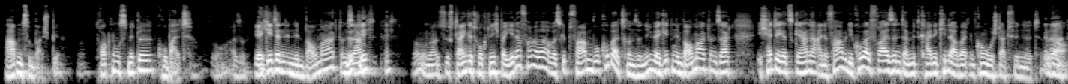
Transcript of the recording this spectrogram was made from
Farben zum Beispiel. Trocknungsmittel, Kobalt. So, also wer geht denn in den Baumarkt und Wirklich? sagt, Echt? Ja, es ist kleingedruckt, nicht bei jeder Farbe, aber es gibt Farben, wo Kobalt drin sind. Nicht? Wer geht in den Baumarkt und sagt, ich hätte jetzt gerne eine Farbe, die kobaltfrei sind, damit keine Kinderarbeit im Kongo stattfindet. Genau. Oder,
